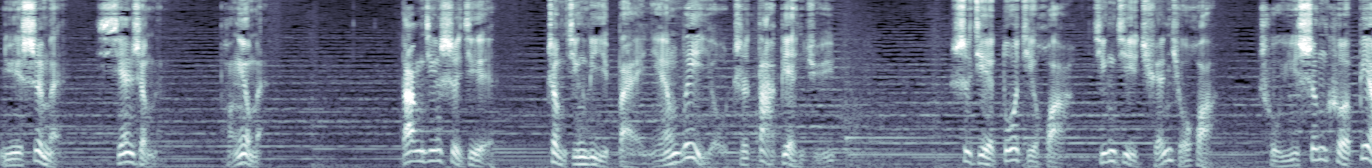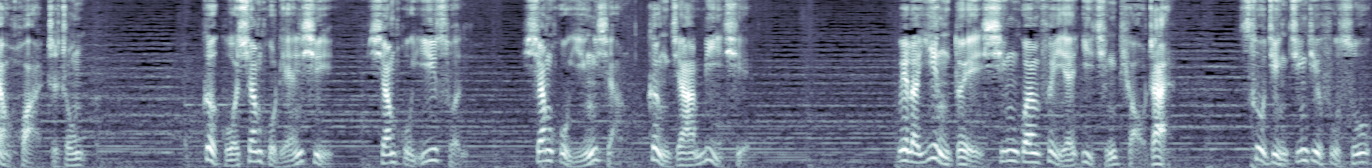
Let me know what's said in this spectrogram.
女士们、先生们、朋友们，当今世界正经历百年未有之大变局，世界多极化。经济全球化处于深刻变化之中，各国相互联系、相互依存、相互影响更加密切。为了应对新冠肺炎疫情挑战，促进经济复苏，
